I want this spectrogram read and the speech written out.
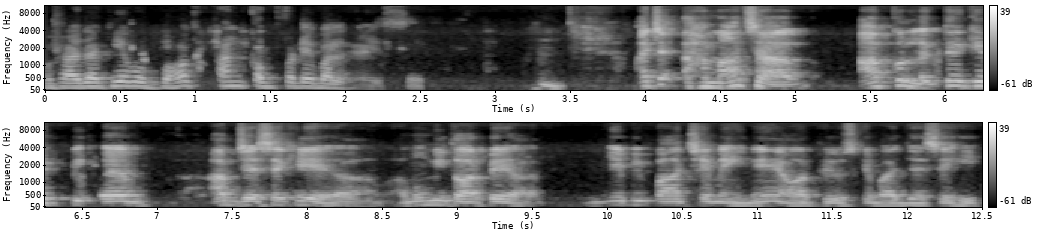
मुशाह किया, वो बहुत अनकंफर्टेबल है इससे। हम्म। अच्छा हमाद साहब, आपको लगता है कि अब जैसे कि अमूमी तौर पे ये भी पाँच छह महीने और फिर उसके बाद जैसे ही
